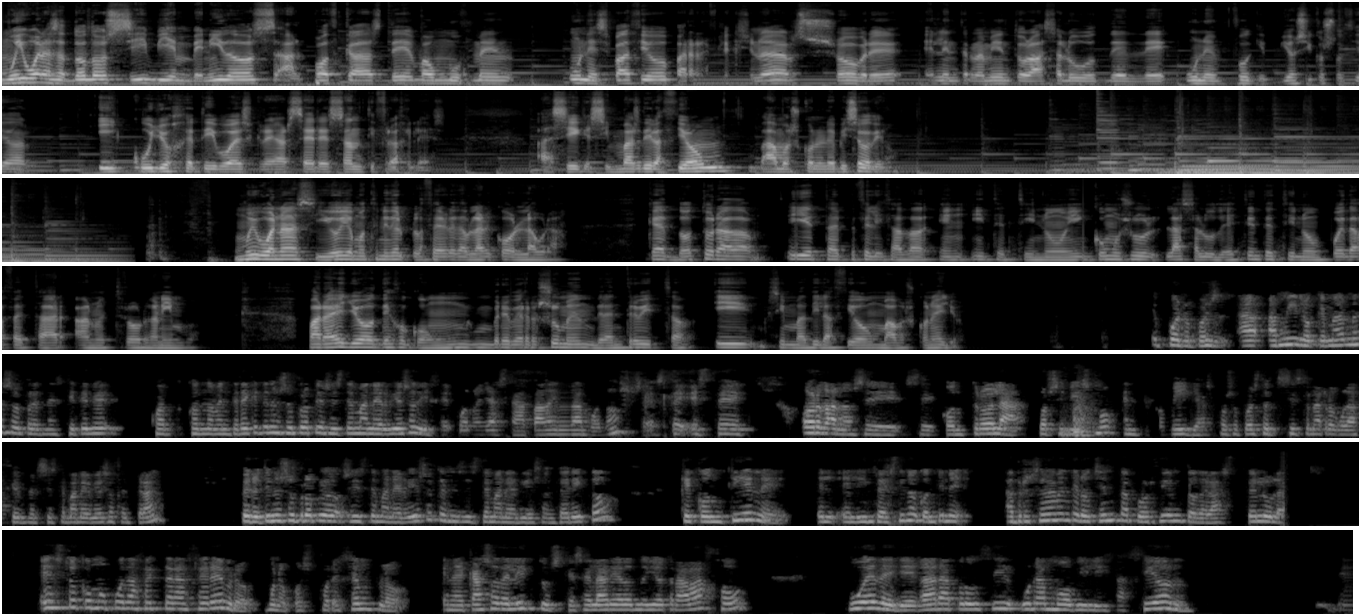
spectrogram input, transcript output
Muy buenas a todos y bienvenidos al podcast de Baum Movement, un espacio para reflexionar sobre el entrenamiento a la salud desde un enfoque biopsicosocial y cuyo objetivo es crear seres antifrágiles. Así que sin más dilación, vamos con el episodio. Muy buenas y hoy hemos tenido el placer de hablar con Laura, que es doctorada y está especializada en intestino y cómo la salud de este intestino puede afectar a nuestro organismo. Para ello os dejo con un breve resumen de la entrevista y sin más dilación vamos con ello. Bueno, pues a, mí lo que más me sorprende es que tiene, cuando, me enteré que tiene su propio sistema nervioso, dije, bueno, ya está, apaga y vámonos. O sea, este, este órgano se, se controla por sí mismo, entre comillas. Por supuesto, existe una regulación del sistema nervioso central, pero tiene su propio sistema nervioso, que es el sistema nervioso entérico, que contiene, el, intestino contiene aproximadamente el 80% de las células. ¿Esto cómo puede afectar al cerebro? Bueno, pues por ejemplo, en el caso del ictus, que es el área donde yo trabajo, puede llegar a producir una movilización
